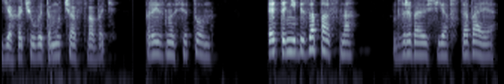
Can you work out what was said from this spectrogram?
«Я хочу в этом участвовать», – произносит он. «Это небезопасно», – взрываюсь я, вставая.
